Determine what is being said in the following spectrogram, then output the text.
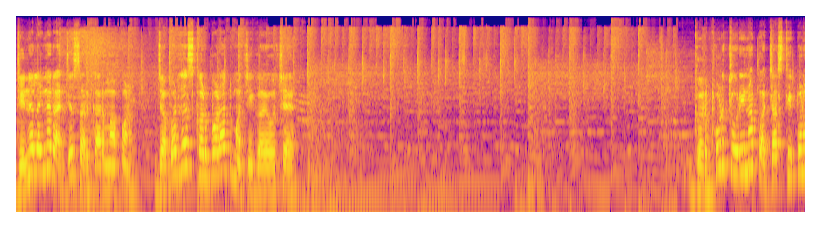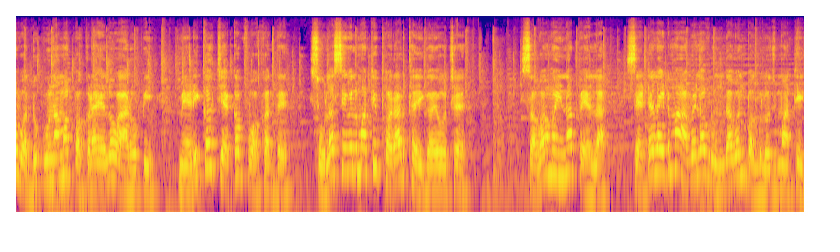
જેને લઈને રાજ્ય સરકારમાં પણ જબરદસ્ત ખળભળાટ મચી ગયો છે. ઘરફોડ ચોરીના પચાસથી પણ વધુ ગુનામાં પકડાયેલો આરોપી મેડિકલ ચેકઅપ વખતે સોલા સિવિલમાંથી ફરાર થઈ ગયો છે. સવા મહિના પહેલા સેટેલાઇટમાં આવેલા વૃંદાવન બંગલોઝમાંથી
